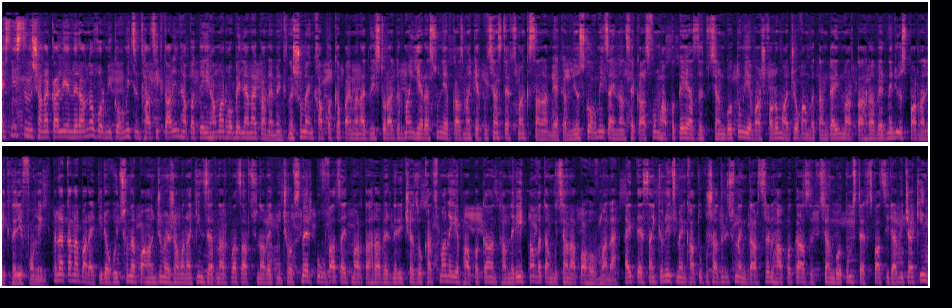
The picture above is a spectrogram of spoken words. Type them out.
Այսինքն նշանակալի է նրանով, որ մի կողմից ընթացիկ տարին ՀՊԿ-ի համար հոբելյանական է։ Մենք նշում ենք ՀՊԿ պայմանագրի ստորագրման 30 եւ կազմակերպության ստեղծման 20-ամյակը։ Մյուս կողմից այն անց է կացվում ՀՊԿ-ի ազդեցության գոտում եւ աշխարհում աճող անվտանգային մարտահրավերների ու սպառնալիքների ֆոնին։ Բնականաբար այդ իրողությունը պահանջում է ժամանակին ձեռնարկված արդյունավետ միջոցներ՝ ուղղված այդ մարտահրավերների չեզոքացմանը եւ ՀՊԿ անդամների անվտանգության ապահովմանը։ Այդ տեսանկյունից մենք հատուկ ուշադրություն ենք դարձրել ՀՊԿ ազդեցության գոտում ստեղծված իրավիճակին,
